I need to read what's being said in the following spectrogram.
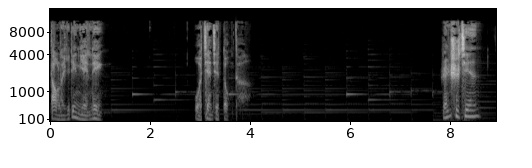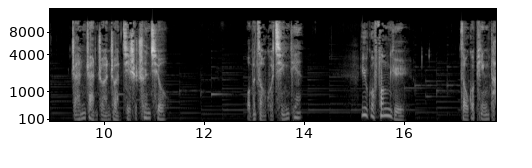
到了一定年龄，我渐渐懂得，人世间辗转转转几世春秋。我们走过晴天，遇过风雨，走过平坦，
